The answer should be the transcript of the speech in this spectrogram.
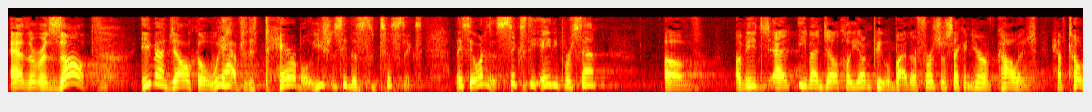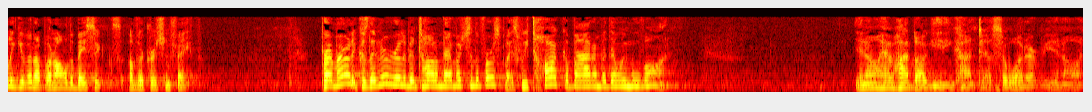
As a result, evangelical, we have this terrible, you should see the statistics. They say, what is it, 60, 80% of, of each evangelical young people by their first or second year of college have totally given up on all the basics of their Christian faith. Primarily because they've never really been taught them that much in the first place. We talk about them, but then we move on. You know, have hot dog eating contests or whatever, you know.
